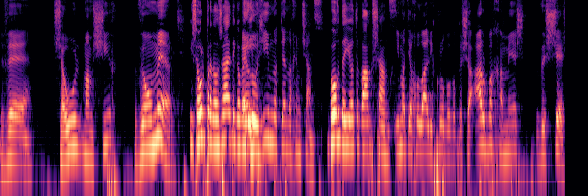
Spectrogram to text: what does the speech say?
ושאול ממשיך ואומר, И Шауль продолжает и говорит, אלוהים נותן לכם צ'אנס. Бог дает вам шанс. אם את יכולה לקרוא בבקשה 4, 5 ו-6.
